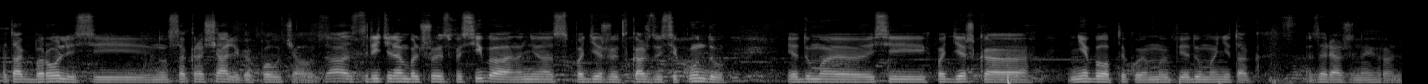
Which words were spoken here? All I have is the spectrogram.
А так боролись и ну, сокращали, как получалось. Да, зрителям большое спасибо. Они нас поддерживают в каждую секунду. Я думаю, если их поддержка не была бы такой, мы, я думаю, не так заряженно играли.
